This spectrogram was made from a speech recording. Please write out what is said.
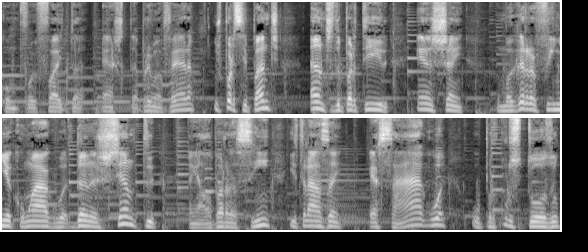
como foi feita esta primavera. Os participantes, antes de partir, enchem uma garrafinha com água da nascente em Albarracim e trazem essa água, o percurso todo,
